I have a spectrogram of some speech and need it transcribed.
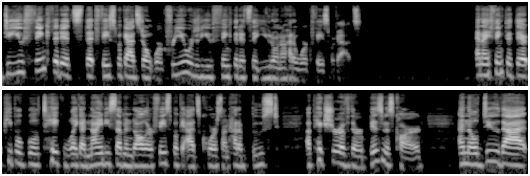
Do you think that it's that Facebook ads don't work for you, or do you think that it's that you don't know how to work Facebook ads? And I think that there people will take like a $97 Facebook ads course on how to boost a picture of their business card and they'll do that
